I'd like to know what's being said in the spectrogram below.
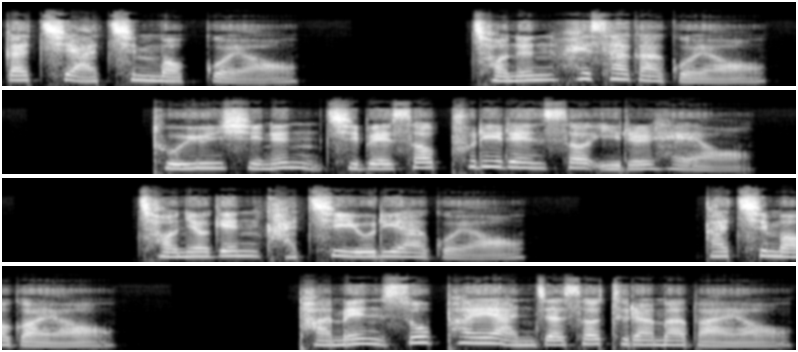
같이 아침 먹고요. 저는 회사 가고요. 도윤 씨는 집에서 프리랜서 일을 해요. 저녁엔 같이 요리하고요. 같이 먹어요. 밤엔 소파에 앉아서 드라마 봐요.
